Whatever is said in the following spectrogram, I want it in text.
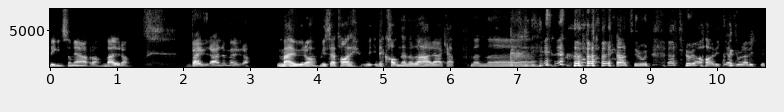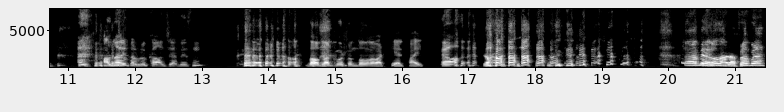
bygd som jeg er fra, Baura. Baura eller Maura? Maura, hvis jeg tar Det kan hende det her er cap, men eh, jeg, tror, jeg, tror jeg, har, ikke- jeg tror det er riktig. Han er liksom lokalkjendisen. ja. Det hadde vært morsomt om det hadde vært helt feil. Ja. Jeg mener han er derfra. for Jeg,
